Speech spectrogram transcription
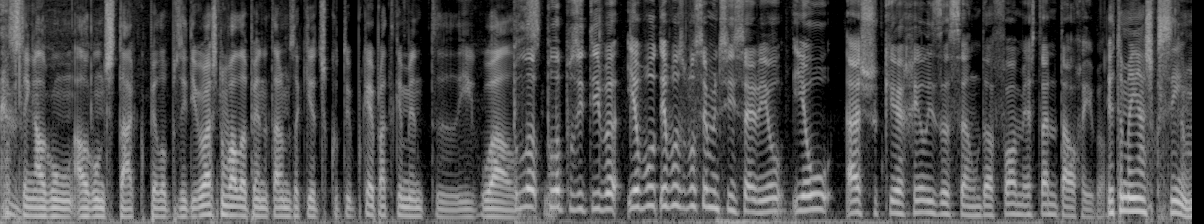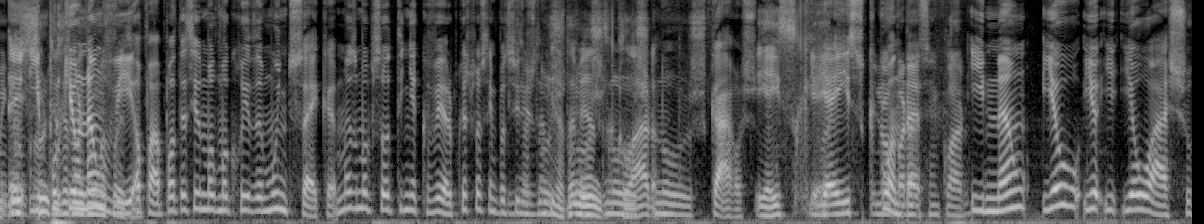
vocês têm algum, algum destaque pela positiva? Eu acho que não vale a pena estarmos aqui a discutir porque é praticamente igual. Pela, Se- pela positiva, eu, vou, eu vou, vou ser muito sincero, eu, eu acho que a realização da fome este ano está horrível. Eu também acho que sim. Eu E- e porque eu não vi, opa, pode ter sido uma, uma corrida muito seca, mas uma pessoa tinha que ver, porque as pessoas têm patrocínios nos, nos, nos- claro. nos carros. E é isso que E é isso que E não conta. aparecem, claro. E não, eu, eu, eu acho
